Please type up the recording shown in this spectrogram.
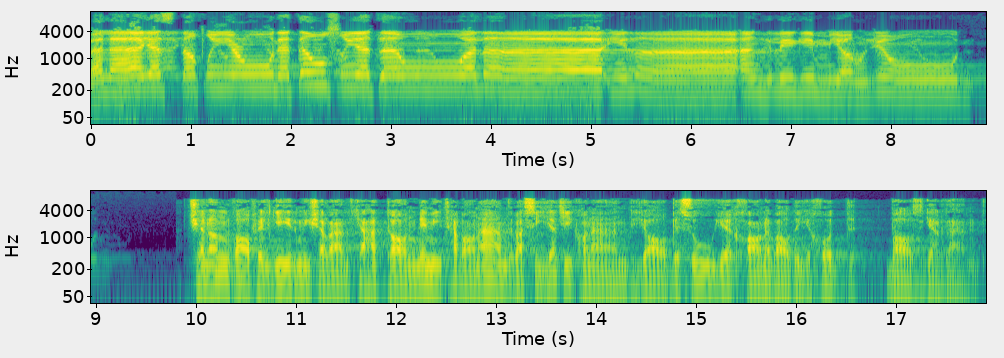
فلا يستطيعون توصية ولا إلى أهلهم يرجعون. چنان غافلگیر می شوند که حتی نمی توانند وصیتی کنند یا به سوی خانواده خود بازگردند.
